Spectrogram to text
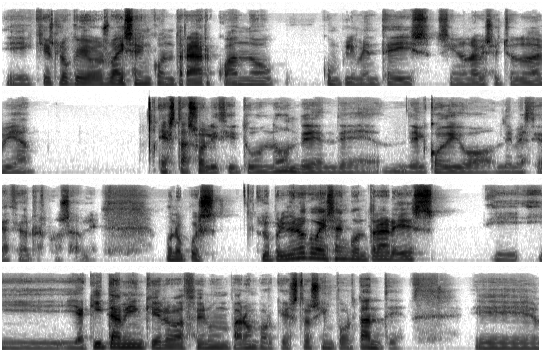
que es lo que os vais a encontrar cuando cumplimentéis, si no lo habéis hecho todavía, esta solicitud ¿no? del código de investigación responsable. Bueno, pues lo primero que vais a encontrar es, y, aquí también quiero hacer un parón porque esto es importante, eh,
